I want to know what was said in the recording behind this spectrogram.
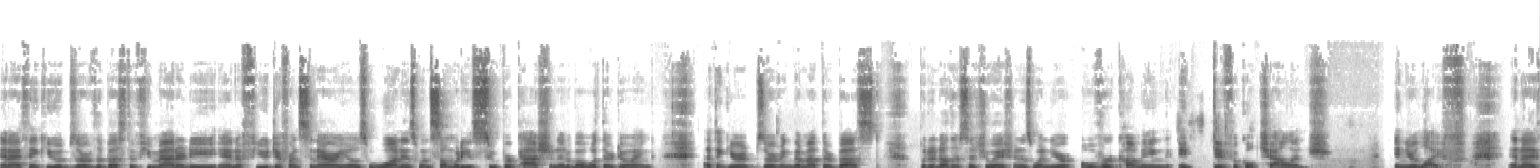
And I think you observe the best of humanity in a few different scenarios. One is when somebody is super passionate about what they're doing. I think you're observing them at their best. But another situation is when you're overcoming a difficult challenge in your life. And I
